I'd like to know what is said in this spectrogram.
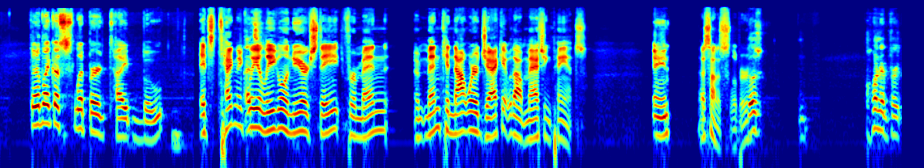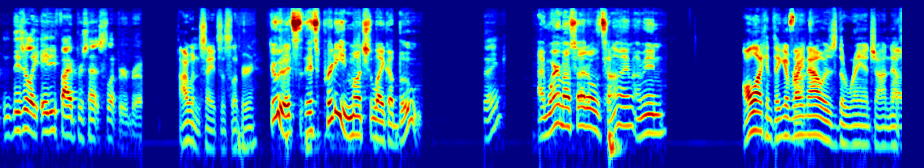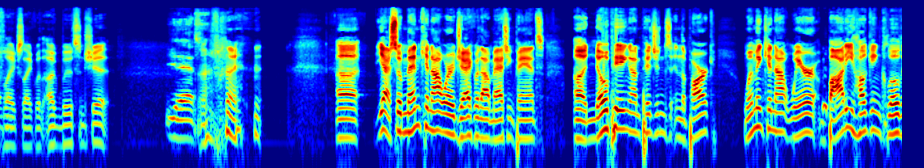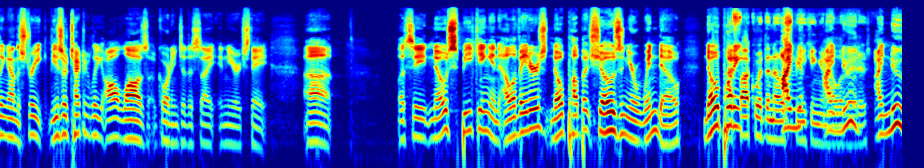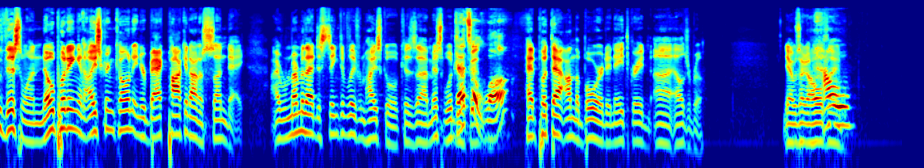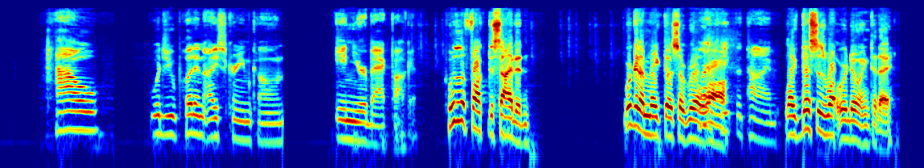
They're like a slipper type boot. It's technically That's- illegal in New York State for men. Men cannot wear a jacket without matching pants. And That's not a slipper. Those hundred percent. These are like eighty-five percent slipper, bro. I wouldn't say it's a slipper. dude, it's it's pretty much like a boot. Think. I wear them outside all the time. I mean, All I can think of right now is the ranch on Netflix, like with UGG boots and shit. Yes. uh, yeah. So men cannot wear a jacket without matching pants. Uh, no peeing on pigeons in the park. Women cannot wear body hugging clothing on the street. These are technically all laws according to the site in New York State. Uh, let's see. No speaking in elevators. No puppet shows in your window. No putting. I fuck with the no I knew- speaking in I elevators. Knew, I knew this one. No putting an ice cream cone in your back pocket on a Sunday. I remember that distinctively from high school because uh, Miss Woodruff That's a had, law. had put that on the board in eighth grade uh, algebra. Yeah, it was like a whole how thing. how would you put an ice cream cone in your back pocket? Who the fuck decided? We're gonna make this a real We're law. take the time. Like this is what we're doing today.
